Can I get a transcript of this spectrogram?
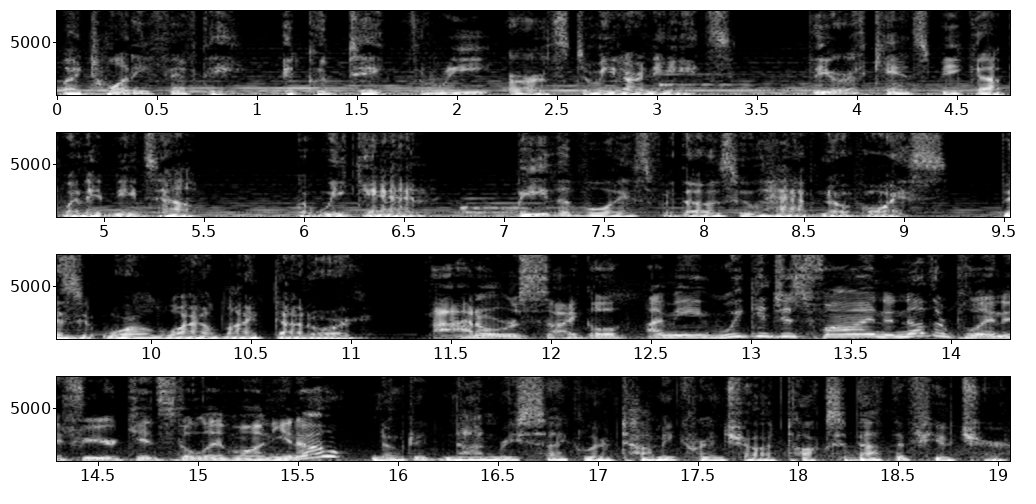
by 2050, it could take three Earths to meet our needs. The Earth can't speak up when it needs help, but we can. Be the voice for those who have no voice. Visit worldwildlife.org. I don't recycle. I mean, we can just find another planet for your kids to live on, you know? Noted non recycler Tommy Crenshaw talks about the future.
